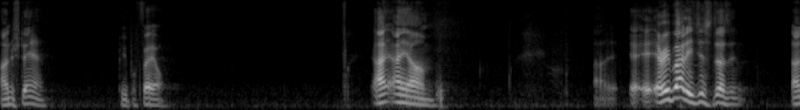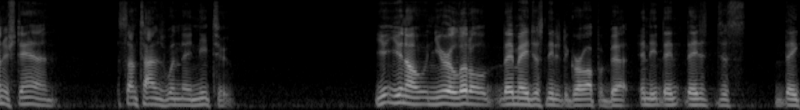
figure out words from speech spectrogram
understand people fail. I, I um, everybody just doesn't understand sometimes when they need to. You, you know, when you're little, they may just needed to grow up a bit, and they, they, they just they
